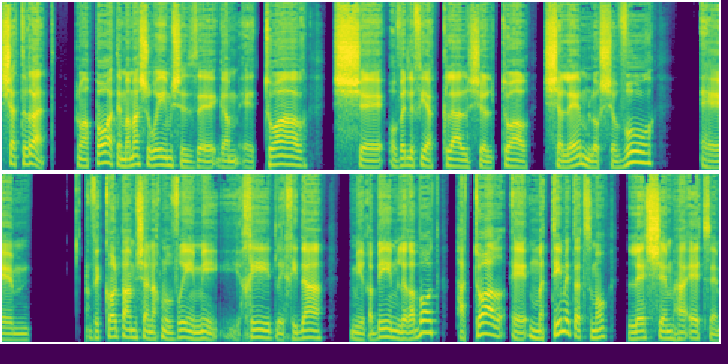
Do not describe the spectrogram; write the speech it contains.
שטרת. כלומר, פה אתם ממש רואים שזה גם אה, תואר שעובד לפי הכלל של תואר שלם, לא שבור, אה, וכל פעם שאנחנו עוברים מיחיד ליחידה, מרבים לרבות, התואר אה, מתאים את עצמו לשם העצם.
